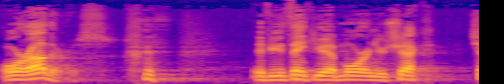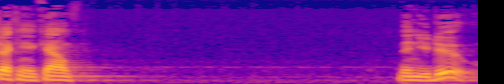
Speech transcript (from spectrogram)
or others if you think you have more in your check, checking account than you do.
